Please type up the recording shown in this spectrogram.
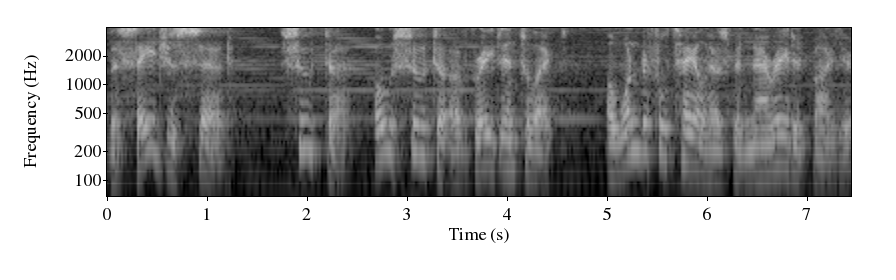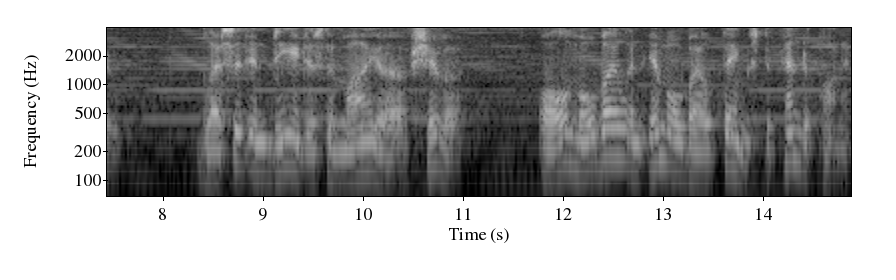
The sages said, Suta, O Suta of great intellect, a wonderful tale has been narrated by you. Blessed indeed is the Maya of Shiva. All mobile and immobile things depend upon it.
